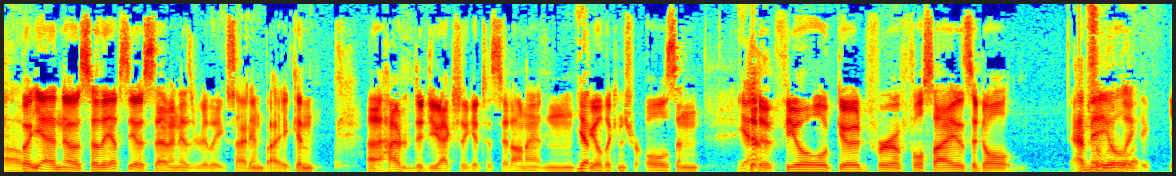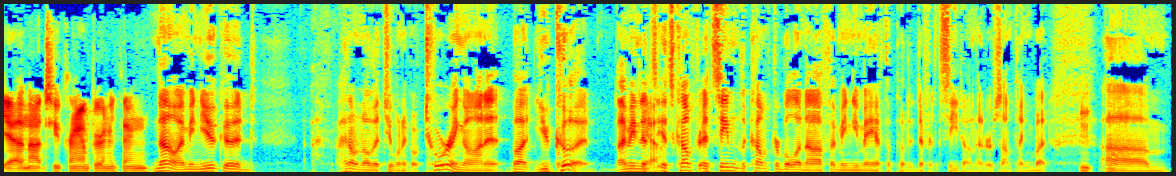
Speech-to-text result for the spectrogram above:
Um, but yeah, no. So the FZ07 is a really exciting bike, and uh, how did you actually get to sit on it and Yep. feel the controls? And Yeah. did it feel good for a full size adult absolutely. male? Like, yeah, not too cramped or anything. No, I mean you could. I don't know that you want to go touring on it, but you could. I mean, it's Yeah. it's comfort. It seemed comfortable enough. I mean, you may have to put a different seat on it or something, but Mm-hmm. um,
